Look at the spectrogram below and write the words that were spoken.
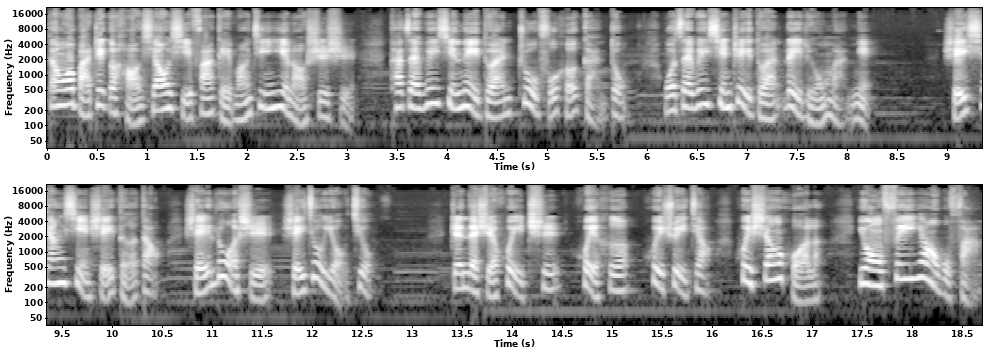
当我把这个好消息发给王进义老师时，他在微信那端祝福和感动，我在微信这端泪流满面。谁相信谁得到，谁落实谁就有救。真的是会吃会喝会睡觉会生活了，用非药物法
